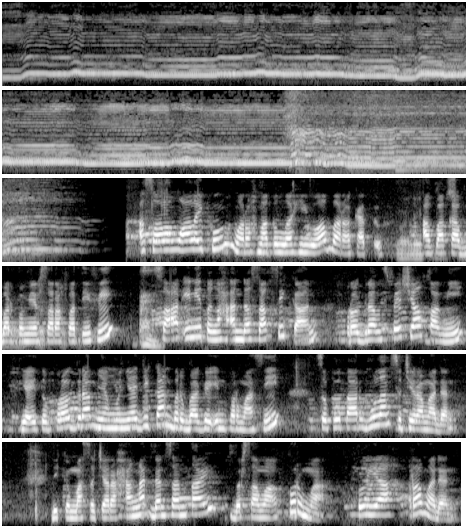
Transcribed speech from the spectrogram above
Assalamualaikum warahmatullahi wabarakatuh. Apa kabar pemirsa Rafa TV? Saat ini tengah Anda saksikan program spesial kami, yaitu program yang menyajikan berbagai informasi seputar bulan suci Ramadan. Dikemas secara hangat dan santai bersama Kurma, Kuliah Ramadan.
